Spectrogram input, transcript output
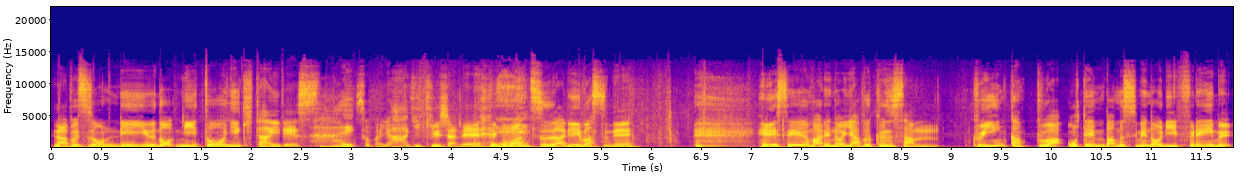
ラブズオンリーユーの2頭に期待です。はいそうか、矢作厩舎ね。ねワンツーありえますね。平成生まれのヤブくんさん。クイーンカップはおてんば娘のリフレーム。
